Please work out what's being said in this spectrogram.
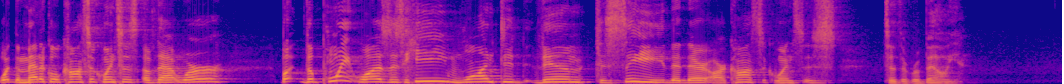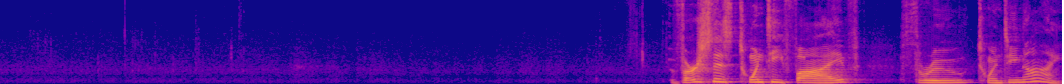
what the medical consequences of that were. But the point was is he wanted them to see that there are consequences to the rebellion. Verses 25 through 29.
